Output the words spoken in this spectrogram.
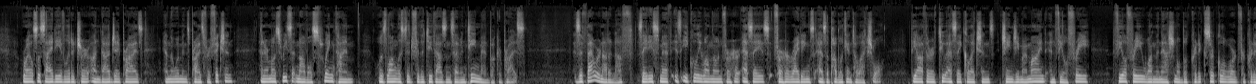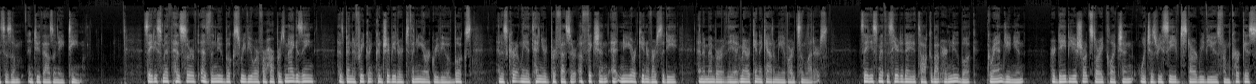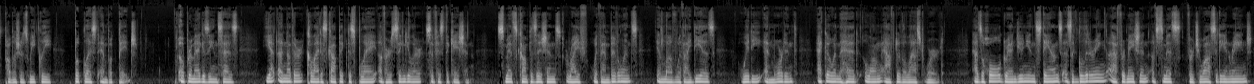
Royal Society of Literature Ondaatje Prize and the Women's Prize for Fiction, and her most recent novel, Swing Time, was longlisted for the 2017 Man Booker Prize. As if that were not enough, Zadie Smith is equally well known for her essays, for her writings as a public intellectual. The author of two essay collections, Changing My Mind and Feel Free, Feel Free won the National Book Critics Circle Award for Criticism in 2018. Zadie Smith has served as the new books reviewer for Harper's Magazine, has been a frequent contributor to the New York Review of Books, and is currently a tenured professor of fiction at New York University and a member of the American Academy of Arts and Letters. Zadie Smith is here today to talk about her new book, Grand Union, her debut short story collection, which has received starred reviews from Kirkus, Publishers Weekly, Booklist, and Bookpage. Oprah Magazine says, Yet another kaleidoscopic display of her singular sophistication. Smith's compositions, rife with ambivalence, in love with ideas, witty and mordant, echo in the head long after the last word. As a whole, Grand Union stands as a glittering affirmation of Smith's virtuosity and range,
